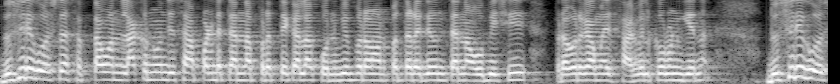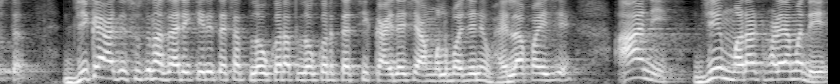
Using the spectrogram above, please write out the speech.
दुसरी गोष्ट सत्तावन्न लाख नोंदी सापडल्या त्यांना प्रत्येकाला कोणबी प्रमाणपत्र देऊन त्यांना ओबीसी प्रवर्गामध्ये सामील करून घेणं. दुसरी गोष्ट जी काय अधिसूचना जारी केली त्याच्यात लवकरात लवकर त्याची कायद्याची अंमलबजावणी व्हायला पाहिजे. आणि जे मराठवाड्यामध्ये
